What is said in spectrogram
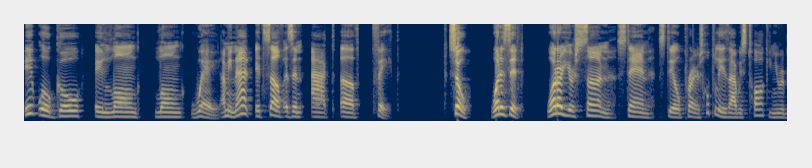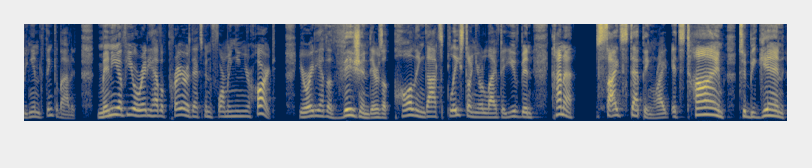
It will go a long long way. I mean that itself is an act of faith. So, what is it what are your sun stand still prayers? Hopefully, as I was talking, you were beginning to think about it. Many of you already have a prayer that's been forming in your heart. You already have a vision. There's a calling God's placed on your life that you've been kind of sidestepping, right? It's time to begin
